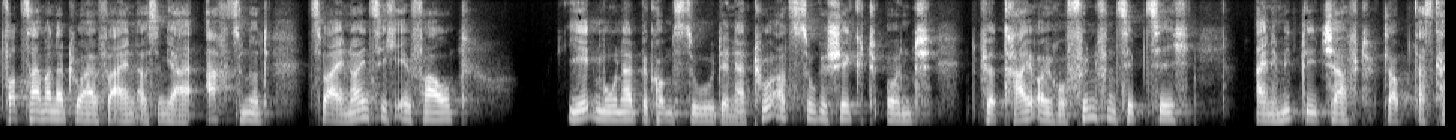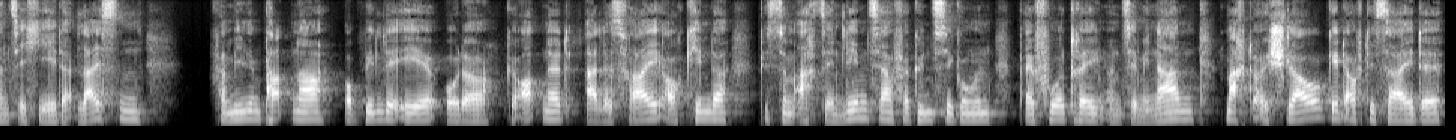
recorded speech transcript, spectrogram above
Pforzheimer Naturheilverein aus dem Jahr 1892 e.V., Jeden Monat bekommst du den Naturarzt zugeschickt und für 3,75 Euro eine Mitgliedschaft, ich glaube, das kann sich jeder leisten. Familienpartner, ob Bilderehe oder geordnet, alles frei, auch Kinder bis zum 18. Lebensjahr, Vergünstigungen bei Vorträgen und Seminaren. Macht euch schlau, geht auf die Seite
